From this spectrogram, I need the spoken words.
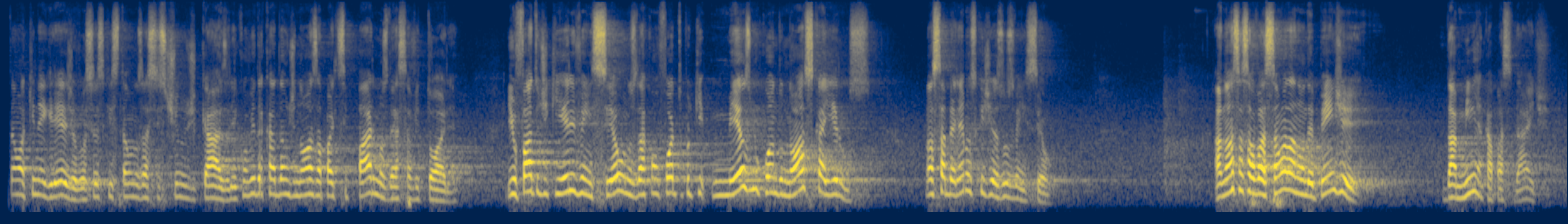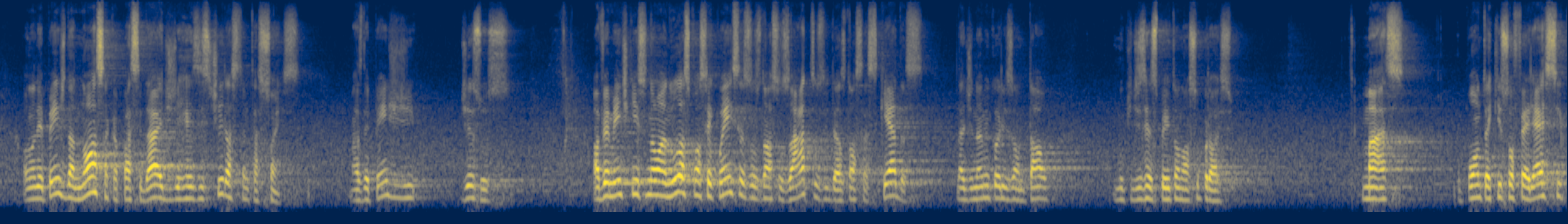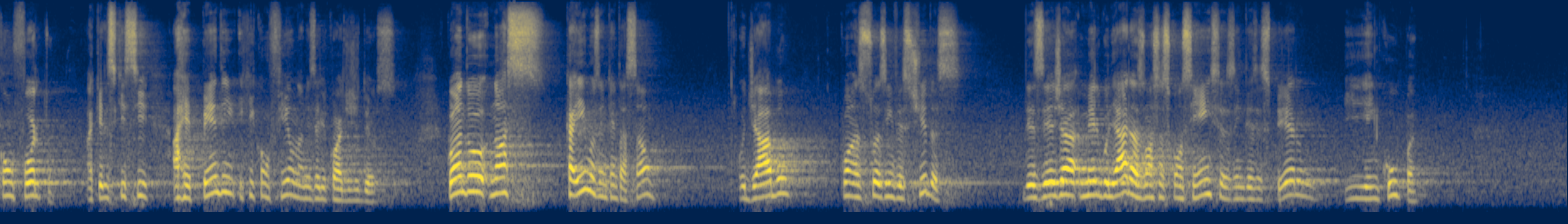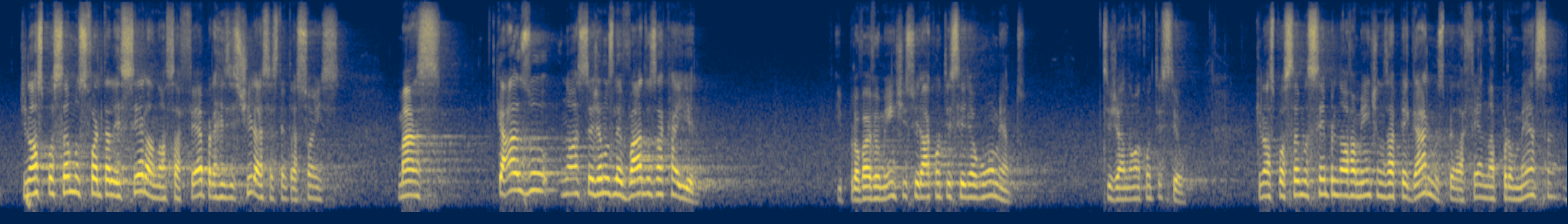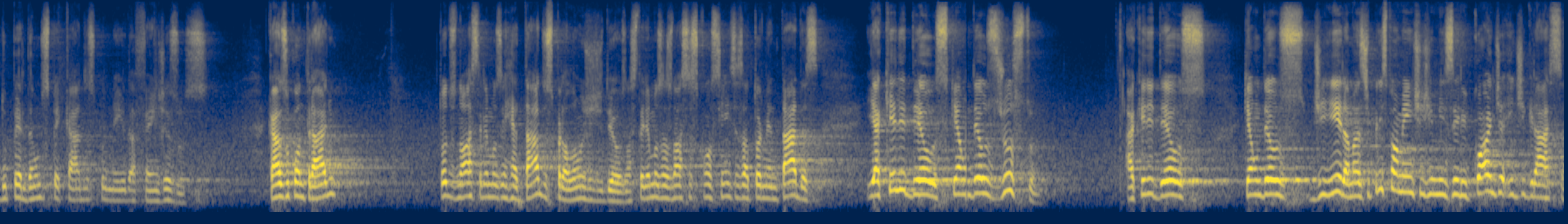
estão aqui na igreja, vocês que estão nos assistindo de casa, Ele convida cada um de nós a participarmos dessa vitória. E o fato de que Ele venceu nos dá conforto, porque mesmo quando nós cairmos, nós saberemos que Jesus venceu. A nossa salvação ela não depende da minha capacidade, ou não depende da nossa capacidade de resistir às tentações, mas depende de Jesus. Obviamente que isso não anula as consequências dos nossos atos e das nossas quedas na dinâmica horizontal no que diz respeito ao nosso próximo. Mas o ponto é que isso oferece conforto àqueles que se arrependem e que confiam na misericórdia de Deus. Quando nós caímos em tentação, o diabo, com as suas investidas, deseja mergulhar as nossas consciências em desespero, e em culpa. Que nós possamos fortalecer a nossa fé para resistir a essas tentações. Mas, caso nós sejamos levados a cair, e provavelmente isso irá acontecer em algum momento, se já não aconteceu, que nós possamos sempre novamente nos apegarmos pela fé na promessa do perdão dos pecados por meio da fé em Jesus. Caso contrário, Todos nós seremos enredados para longe de Deus, nós teremos as nossas consciências atormentadas, e aquele Deus que é um Deus justo, aquele Deus que é um Deus de ira, mas de, principalmente de misericórdia e de graça,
